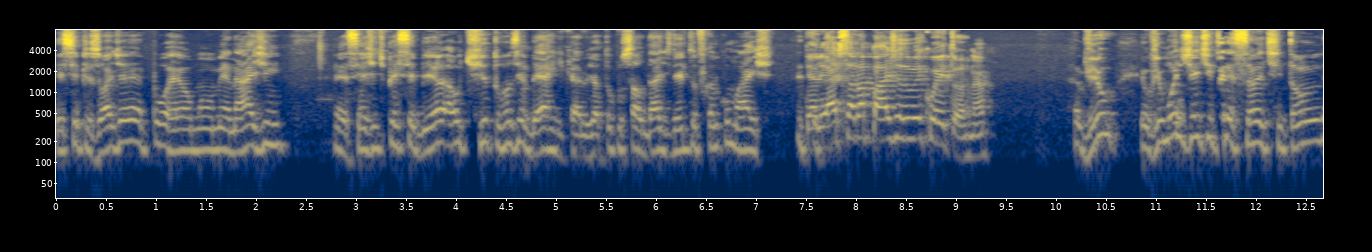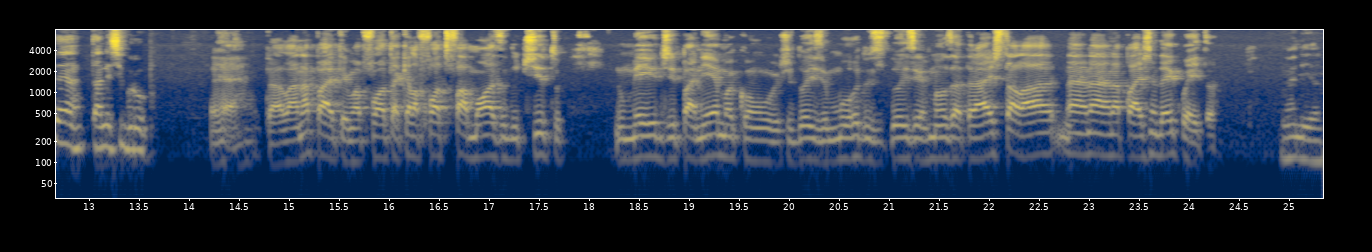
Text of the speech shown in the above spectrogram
esse episódio é, porra, é uma homenagem, é, sem a gente perceber, ao Tito Rosenberg, cara. Eu já tô com saudade dele, tô ficando com mais. Que aliás está na página do Equator, né? Viu? Eu vi um monte de gente interessante, então é, tá nesse grupo. É, tá lá na página. Tem uma foto, aquela foto famosa do Tito no meio de Ipanema com os dois morros dos dois irmãos atrás, tá lá na, na, na página da Equator. Maneiro.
